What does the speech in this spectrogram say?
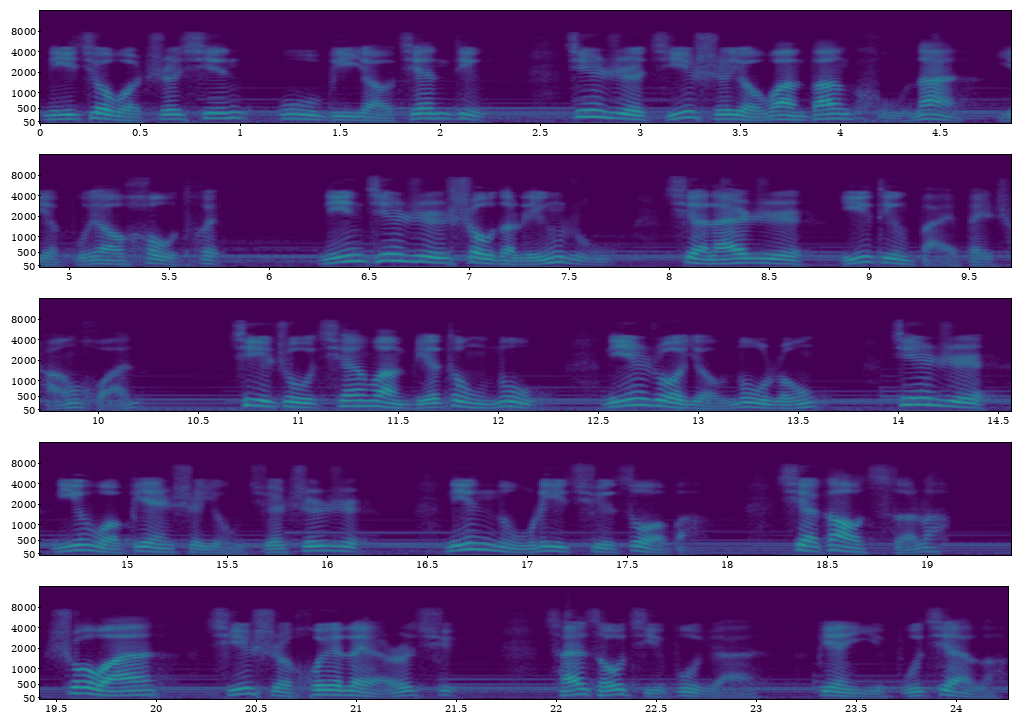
你救我之心务必要坚定。今日即使有万般苦难，也不要后退。您今日受的凌辱，且来日一定百倍偿还。记住，千万别动怒。您若有怒容，今日你我便是永绝之日。您努力去做吧。”妾告辞了。说完，骑士挥泪而去，才走几步远，便已不见了。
